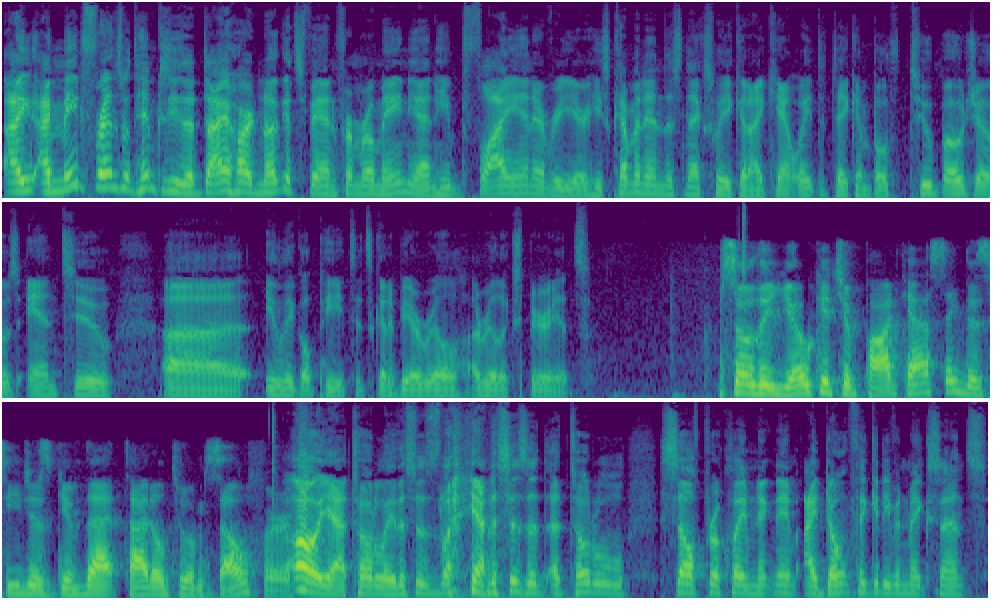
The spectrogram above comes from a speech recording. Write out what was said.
I, I made friends with him because he's a diehard Nuggets fan from Romania, and he'd fly in every year. He's coming in this next week, and I can't wait to take him both to Bojo's and to uh, Illegal Pete's. It's going to be a real a real experience. So the Jokic of podcasting, does he just give that title to himself, or Oh yeah, totally. This is like yeah, this is a, a total self-proclaimed nickname. I don't think it even makes sense.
